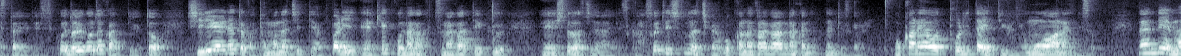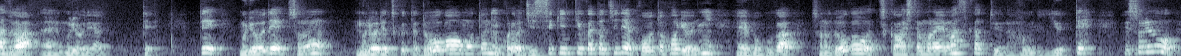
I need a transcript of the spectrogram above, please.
スタイルですこれどういうことかっていうと知り合いだとか友達ってやっぱり結構長くつながっていく人たちじゃないですかそういった人たちから僕はなかなか中に何ですかねお金を取りたいっていうふうに思わないんですよ。なんでまずは無料でやってで無料でその無料で作った動画をもとにこれを実績っていう形でポートフォリオに、え僕がその動画を使わせてもらえますかっていうような風に言ってでそれを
